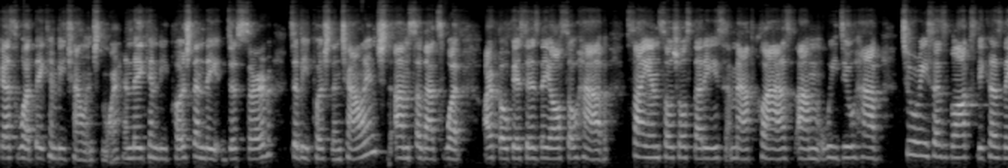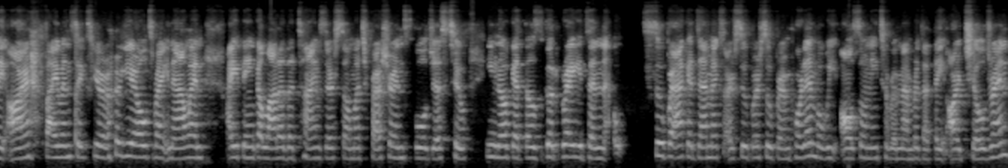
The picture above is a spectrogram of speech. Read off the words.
guess what? They can be challenged more and they can be pushed and they deserve to be pushed and challenged. Um, so that's what our focus is. They also have science social studies math class. Um, we do have two recess blocks because they are five and six year, year olds right now and i think a lot of the times there's so much pressure in school just to you know get those good grades and super academics are super super important but we also need to remember that they are children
